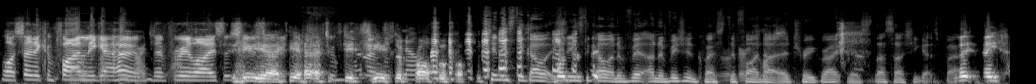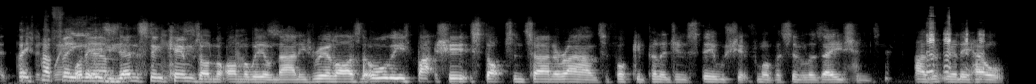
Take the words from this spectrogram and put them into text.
Well, so they can finally get home. They've realised that she's Yeah, yeah, she, she's the problem. She needs to go. She needs to go on a vi- on a vision quest to find out her true greatness. That's how she gets back. They they, they have What it a is, is um, Ensign Kim's on the on the wheel now, and he's realised that all these batshit stops and turn around to fucking pillage and steal shit from other civilizations hasn't really helped.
